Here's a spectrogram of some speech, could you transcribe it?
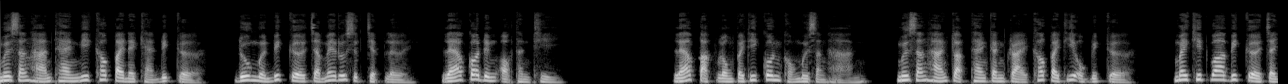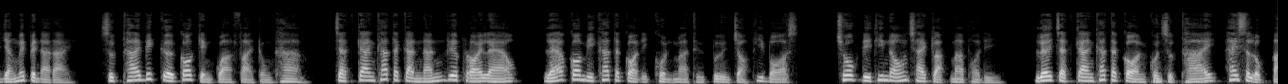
มือสังหารแทงมีดเข้าไปในแขนบิ๊กเกอร์ ดูเหมือนบิ๊กเกอร์จะไม่รู้สึกเจ็บเลย แล้วก็ดึงออกทันที แล้วปักลงไปที่ก้นของมือสังหาร มือสังหารกลับแทงกันไกลเข้าไปที่อกบิ๊กเกอร์ ไม่คิดว่าบิ๊กเกอร์จะยังไม่เป็นอะไร สุดท้ายบิ๊กเกอร์ก็เก่งกว่าฝ่ายตรงข้าม จัดการฆาตกรรนั้นเรียบร้อยแล้ว แล้วก็มีฆาตกรอีกคนมาถือปืนจ่อพี่บอส โชคดีที่น้องชายกลับมาพอดี เลยจัดการฆาตกรคนสุดท้ายให้สลบไป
